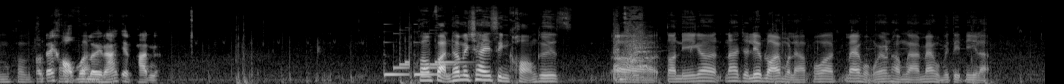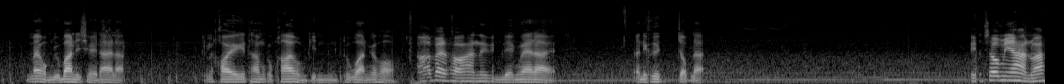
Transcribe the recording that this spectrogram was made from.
ำความเราได้ของหมดเลยนะเจ็ดพันอะความฝันถ้าไม่ใช่สิ่งของคือ เอ่อตอนนี้ก็น่าจะเรียบร้อยหมดแล้วครับเพราะว่าแม่ผมก็ไม่ต้องทำงานแม่ผมไม่ติดหนี้ละแม่ผมอยู่บ้านเฉยๆได้ละคอยทำกับข้าวให้ผมกินทุกวันก็พออ๋อแปดพอหันในผมเลี้ยงแม่ได้ อันนี้คือจบละ โชว์มีอาหารวะ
